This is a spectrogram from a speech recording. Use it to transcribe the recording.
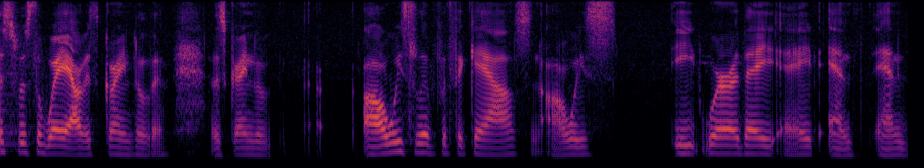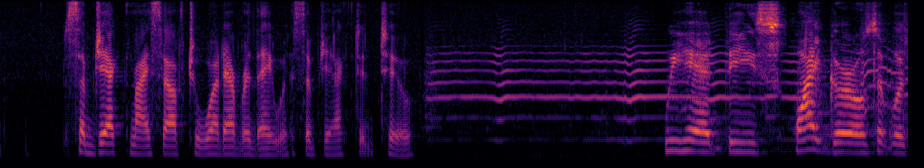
This was the way I was going to live. I was going to uh, always live with the gals and always eat where they ate and, and subject myself to whatever they were subjected to. We had these white girls that was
